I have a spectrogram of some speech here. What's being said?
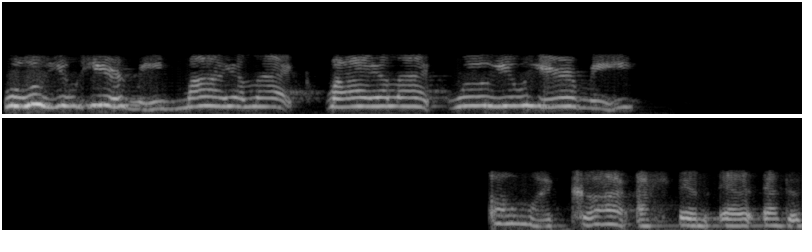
Will you hear me? My elect, my elect, will you hear me? Oh my God! I and as, as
